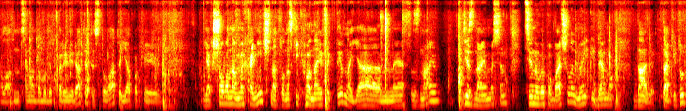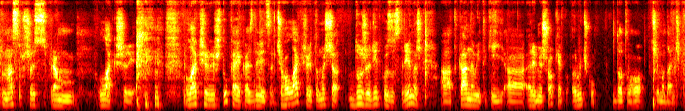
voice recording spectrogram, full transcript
Ладно, це треба буде перевіряти, тестувати. Я поки. Якщо вона механічна, то наскільки вона ефективна, я не знаю. Дізнаємося. Ціну ви побачили, ми йдемо далі. Так, і тут у нас щось прям лакшері. лакшері штука якась. Дивіться, чого лакшері? Тому що дуже рідко зустрінеш а, тканевий такий а, ремішок, як ручку до твого чемоданчика.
